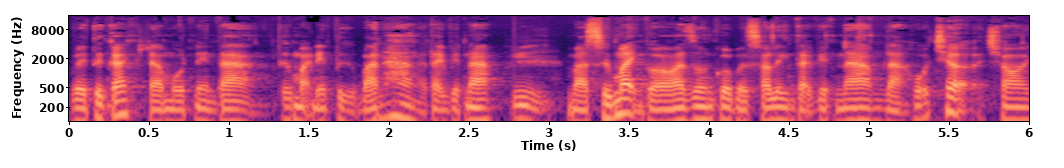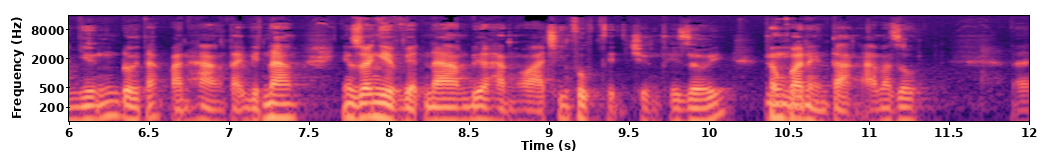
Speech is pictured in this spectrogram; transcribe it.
với tư cách là một nền tảng thương mại điện tử bán hàng ở tại Việt Nam ừ. mà sứ mệnh của Amazon Global Selling tại Việt Nam là hỗ trợ cho những đối tác bán hàng tại Việt Nam những doanh nghiệp Việt Nam đưa hàng hóa chinh phục thị trường thế giới thông ừ. qua nền tảng Amazon Đấy.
